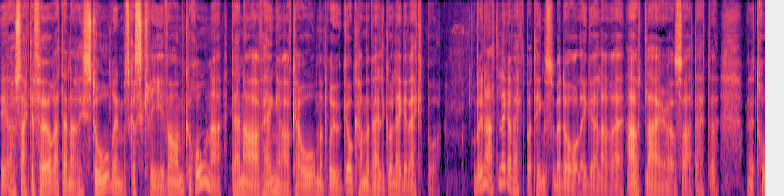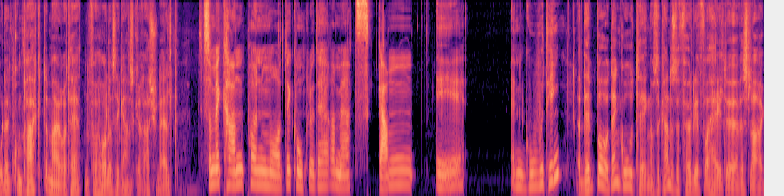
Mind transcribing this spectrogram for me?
Jeg har sagt det før, at denne historien vi skal skrive om korona, den er avhengig av hva ord vi bruker, og hva vi velger å legge vekt på. Og Vi kan alltid legge vekt på ting som er dårlige, eller eh, outliers og alt dette, men jeg tror den kompakte majoriteten forholder seg ganske rasjonelt så vi kan på en måte konkludere med at skam er en god ting? Ja, Det er både en god ting, og så kan det selvfølgelig få helt overslag.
